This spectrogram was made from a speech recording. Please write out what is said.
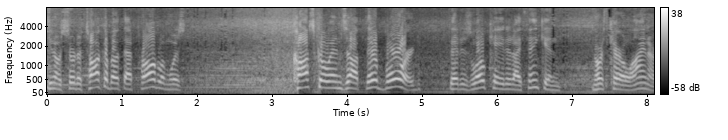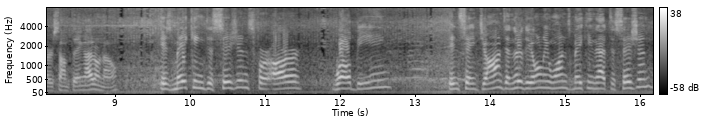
you know, sort of talk about that problem was Costco ends up, their board that is located, I think, in North Carolina or something, I don't know, is making decisions for our well-being in St. John's, and they're the only ones making that decision.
